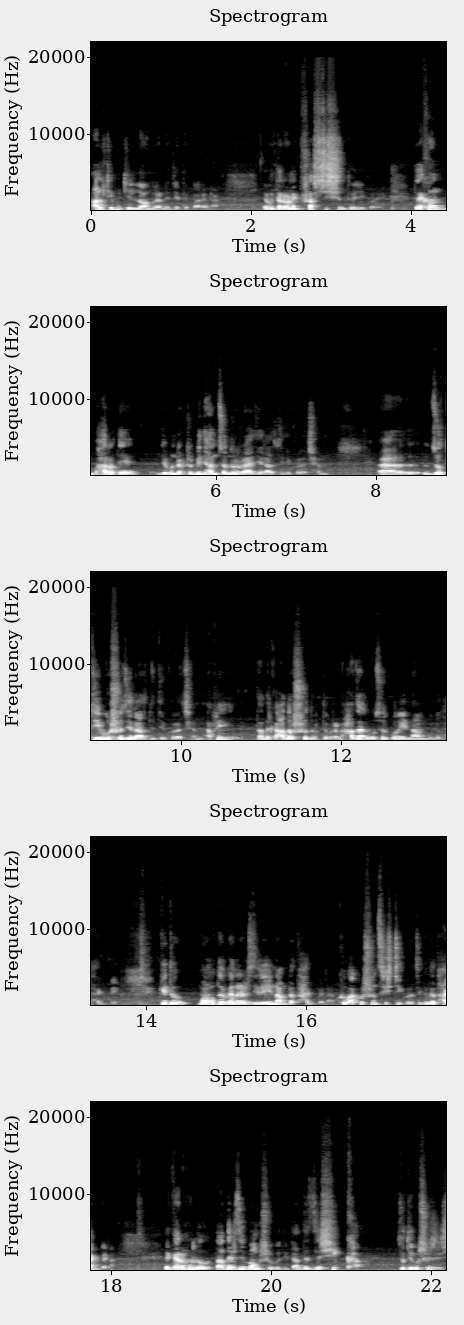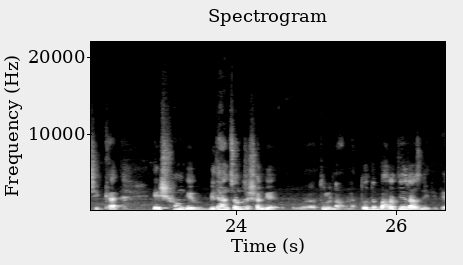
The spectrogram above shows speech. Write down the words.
আলটিমেটলি লং রানে যেতে পারে না এবং তারা অনেক ফ্রাস্ট্রেশন তৈরি করে। তো এখন ভারতে যেমন ডক্টর বিধানচন্দ্র রায় যে রাজনীতি করেছেন জ্যোতি বসু যে রাজনীতি করেছেন, আপনি তাদেরকে আদর্শ ধরতে পারেন, হাজার বছর পরে এই নামগুলো থাকবে। কিন্তু মমতা ব্যানার্জির এই নামটা থাকবে না, খুব আকর্ষণ সৃষ্টি করেছে, কিন্তু থাকবে না। এর কারণ হলো তাদের যে বংশগতি, তাদের যে শিক্ষা জ্যোতি বসুর যে শিক্ষা, এর সঙ্গে বিধানচন্দ্রের সঙ্গে তুলনা হবে না। তদু ভারতীয় রাজনীতিতে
